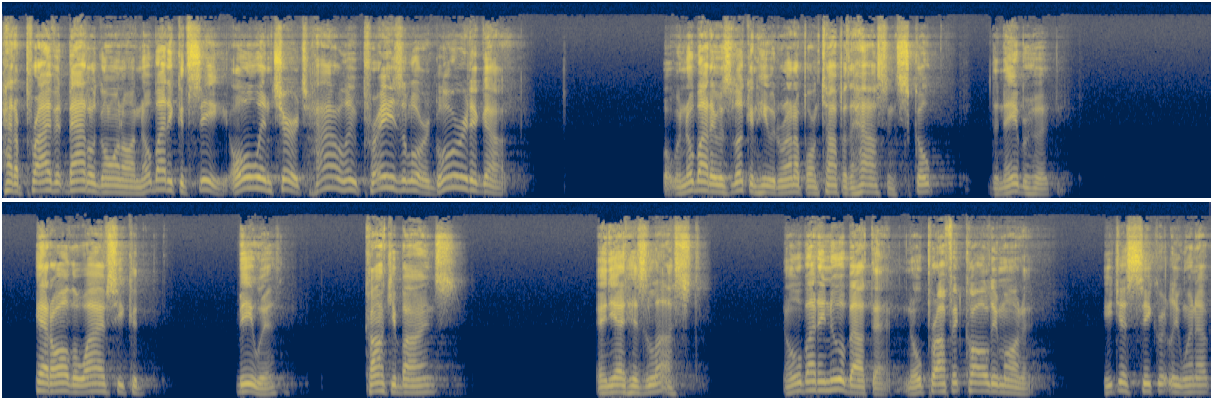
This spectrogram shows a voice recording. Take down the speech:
had a private battle going on. Nobody could see. Oh, in church, hallelujah, praise the Lord, glory to God. But when nobody was looking, he would run up on top of the house and scope the neighborhood. He had all the wives he could be with, concubines, and yet his lust. Nobody knew about that. No prophet called him on it. He just secretly went up,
